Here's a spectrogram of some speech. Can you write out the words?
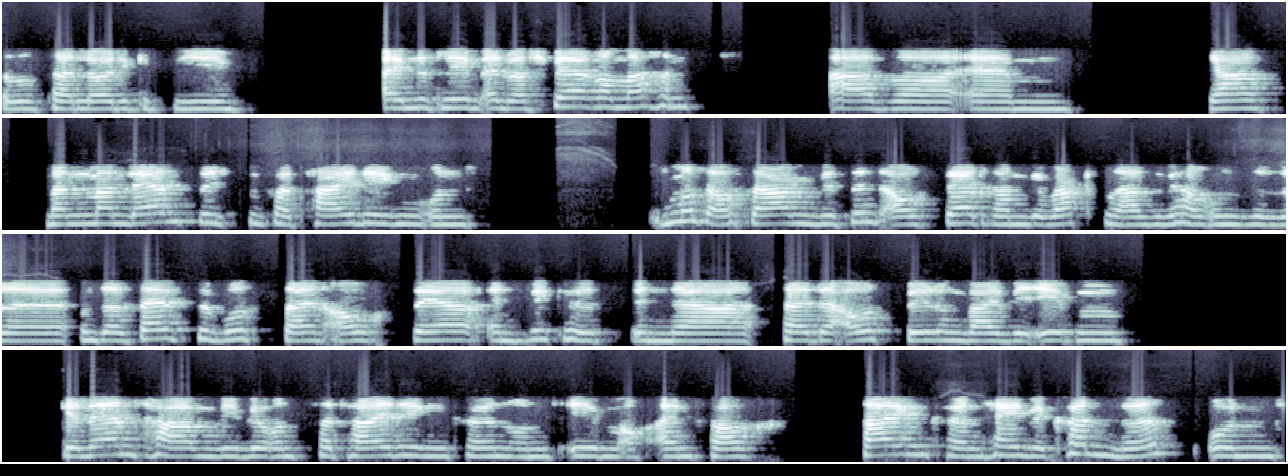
dass es halt Leute gibt, die einem das Leben etwas schwerer machen. Aber ähm, ja, man, man lernt sich zu verteidigen und ich muss auch sagen, wir sind auch sehr dran gewachsen. Also wir haben unsere, unser Selbstbewusstsein auch sehr entwickelt in der Zeit der Ausbildung, weil wir eben gelernt haben, wie wir uns verteidigen können und eben auch einfach zeigen können, hey, wir können das und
